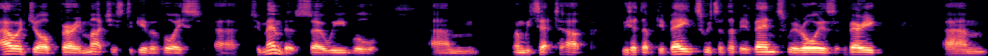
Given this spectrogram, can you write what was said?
our job very much is to give a voice uh, to members. So we will, um, when we set up, we set up debates, we set up events. We're always very um,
